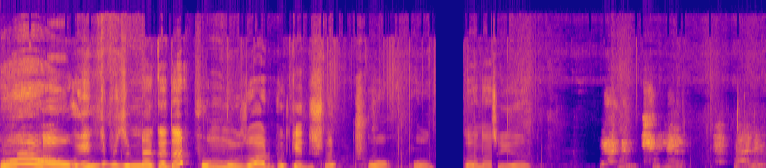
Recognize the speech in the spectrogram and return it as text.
Wow, indi bizim nə qədər pulumuz var? Bu gedişlə çox pul qazanacağıq. Benim çilim. Benim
